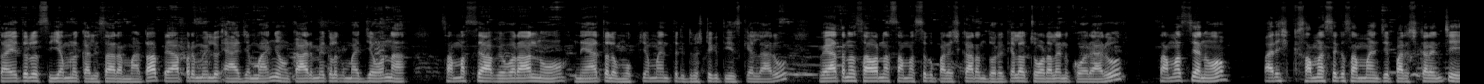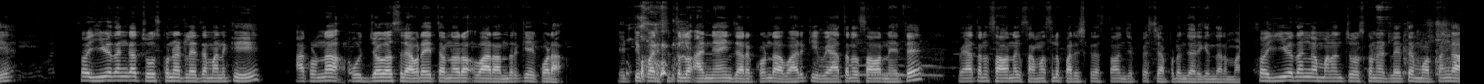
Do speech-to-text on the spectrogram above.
తదితరులు సీఎంను కలిశారన్నమాట. పేపర్ మిల్లు యాజమాన్యం కార్మికులకు మధ్య ఉన్న సమస్య వివరాలను నేతలు ముఖ్యమంత్రి దృష్టికి తీసుకెళ్ళారు. వేతన సవరణ సమస్యకు పరిష్కారం దొరికేలా చూడాలని కోరారు. సమస్యను పరిష్ సమస్యకు సంబంధించి పరిష్కరించి సో ఈ విధంగా చూసుకున్నట్లయితే మనకి అక్కడున్న ఉద్యోగస్తులు ఎవరైతే ఉన్నారో వారందరికీ కూడా ఎట్టి పరిస్థితుల్లో అన్యాయం జరగకుండా వారికి వేతన సవరణ అయితే వేతన సవరణకు సమస్యలు పరిష్కరిస్తామని చెప్పేసి చెప్పడం జరిగిందనమాట సో ఈ విధంగా మనం చూసుకున్నట్లయితే మొత్తంగా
